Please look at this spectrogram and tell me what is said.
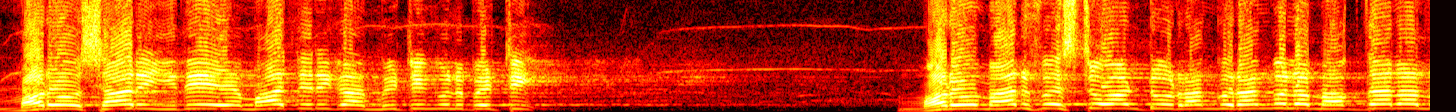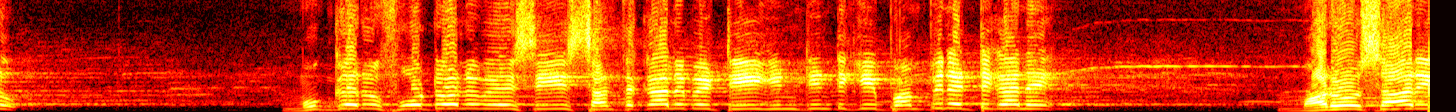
మరోసారి ఇదే మాదిరిగా మీటింగులు పెట్టి మరో మేనిఫెస్టో అంటూ రంగురంగుల వాగ్దానాలు ముగ్గురు ఫోటోలు వేసి సంతకాలు పెట్టి ఇంటింటికి పంపినట్టుగానే మరోసారి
